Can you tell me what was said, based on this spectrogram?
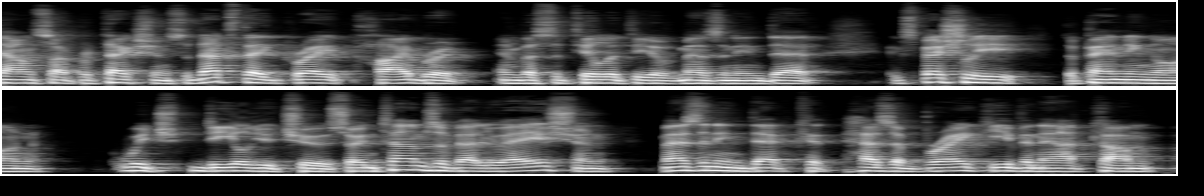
downside protection. So that's the great hybrid and versatility of mezzanine debt, especially depending on which deal you choose. So in terms of valuation, mezzanine debt has a break even outcome,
